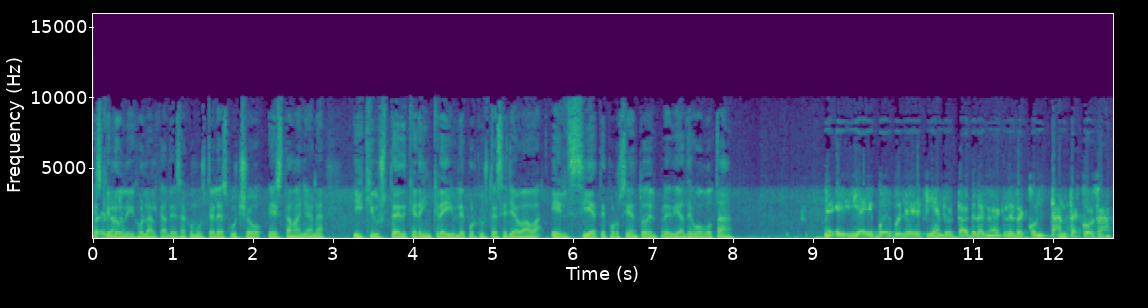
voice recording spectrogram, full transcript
es que lo dijo la alcaldesa como usted la escuchó esta mañana y que usted que era increíble porque usted se llevaba el 7% del predial de Bogotá. Eh, y ahí vuelvo y le defiendo, tal vez la señora alcaldesa con tanta cosa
